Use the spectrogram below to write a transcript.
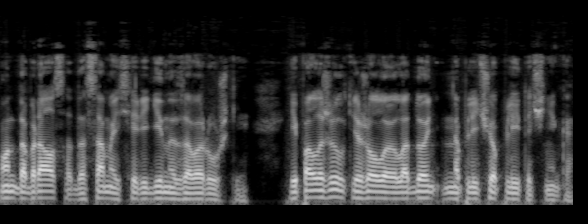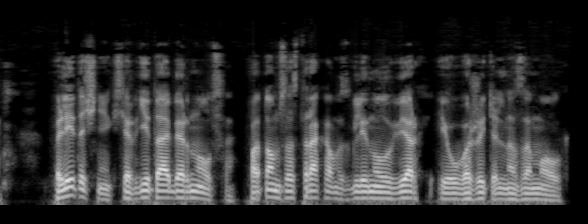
он добрался до самой середины заварушки и положил тяжелую ладонь на плечо плиточника. Плиточник сердито обернулся, потом со страхом взглянул вверх и уважительно замолк.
